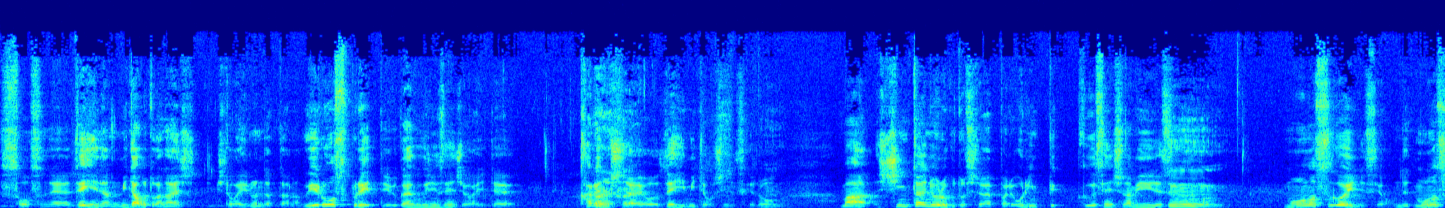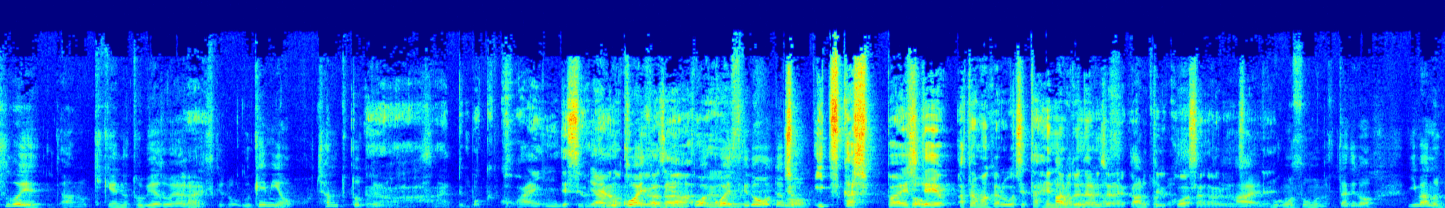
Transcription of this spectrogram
そうですね。ぜひあの見たことがない人がいるんだったらウィル・オスプレイっていう外国人選手がいて彼の試合をぜひ見てほしいんですけど、うんまあ身体能力としてはやっぱりオリンピック選手並みですよ、うん。ものすごいんですよ。でものすごいあの危険な飛び技をやるんですけど、受け身をちゃんと取ってるんですね。で僕怖いんですよねいやもう怖いですよね。怖い怖いですけどでもいつか失敗して頭から落ちて大変なことになるんじゃないかっていう怖さがあるんですよはい、ね僕もそう思います。だけど今の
